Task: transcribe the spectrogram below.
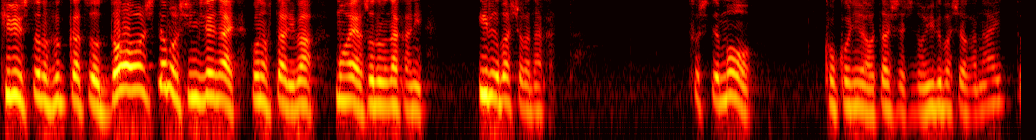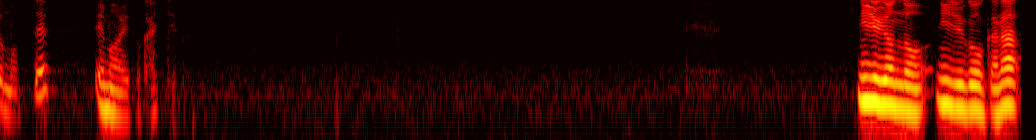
キリストの復活をどうしても信じれないこの2人はもはやその中にいる場所がなかった。そしてもうここには私たちのいる場所がないと思ってエマへと帰っていく。24の25から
